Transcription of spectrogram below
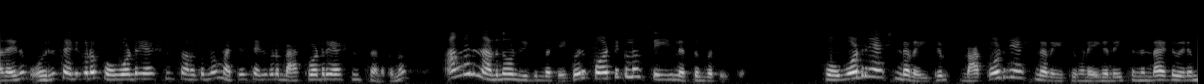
അതായത് ഒരു സൈഡിൽ കൂടെ ഫോർവേഡ് റിയാക്ഷൻസ് നടക്കുന്നു മറ്റേ സൈഡിൽ കൂടെ ബാക്ക്വേർഡ് റിയാക്ഷൻസ് നടക്കുന്നു. അങ്ങനെ നടന്നുകൊണ്ടിരിക്കുമ്പോഴത്തേക്ക് ഒരു പെർട്ടിക്കുലർ സ്റ്റേജിൽ എത്തുമ്പോഴത്തേക്ക് ഫോർവേഡ് റിയാക്ഷന്റെ റേറ്റും ബാക്ക്വേർഡ് റിയാക്ഷന്റെ റേറ്റും കൂടെ ഏകദേശം എന്തായിട്ട് വരും?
